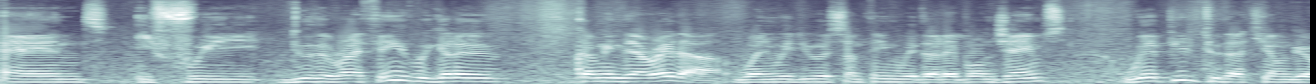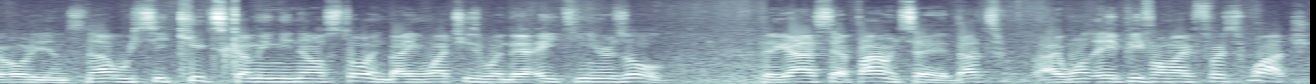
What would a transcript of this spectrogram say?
And if we do the right thing, we gotta come in their radar. When we do something with LeBron James, we appeal to that younger audience. Now we see kids coming in our store and buying watches when they're 18 years old. They ask their parents, say, "That's I want AP for my first watch."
